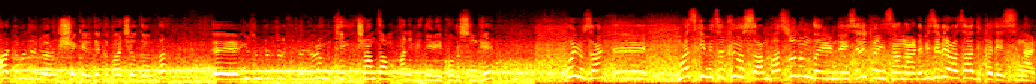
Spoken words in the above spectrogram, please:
Arkamı dönüyorum şu şekilde kapı açıldığında. E, yüzümü de bu tarafa dönüyorum ki çantam hani bir nevi korusun diye. O yüzden e, maskemi takıyorsam, bastonum da elimdeyse lütfen insanlar da bize biraz daha dikkat etsinler.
